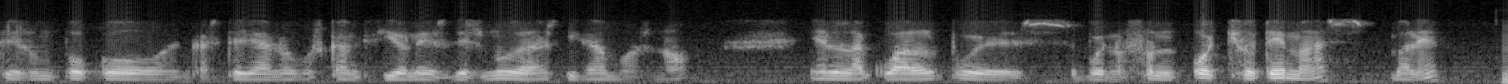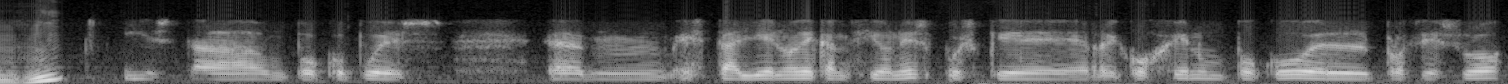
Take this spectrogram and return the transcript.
que es un poco en castellano, pues canciones desnudas, digamos, ¿no? En la cual, pues, bueno, son ocho temas, ¿vale? Y está un poco pues em, está lleno de canciones pues que recogen un poco el proceso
